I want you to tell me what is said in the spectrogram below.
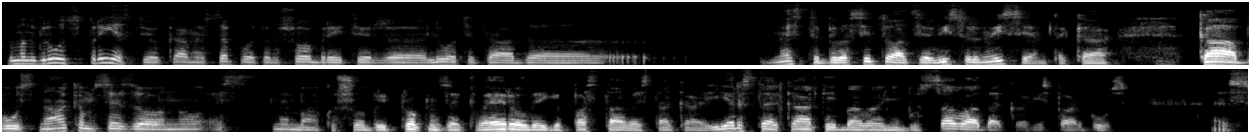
Nu, man grūti spriest, jo, kā mēs saprotam, šobrīd ir ļoti tāda nestabila situācija visur un visiem. Tā kā, kā būs nākamā sezona, nu, es nemāku šobrīd prognozēt, vai Eirolandā pastāvēs tā kā ierastajā kārtībā, vai viņa būs savādāka, vai vispār būs. Es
